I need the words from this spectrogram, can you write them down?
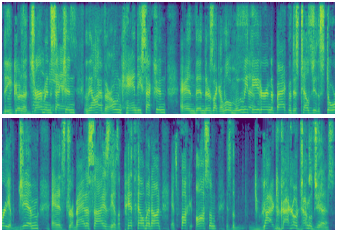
the go to the German section, is- and they all have their own candy section, and then there's like a little movie So- theater in the back that just tells you the story of Jim, and it's dramatized. He has a pith helmet on. It's fucking awesome. It's the you got you gotta go Jungle Jim's.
